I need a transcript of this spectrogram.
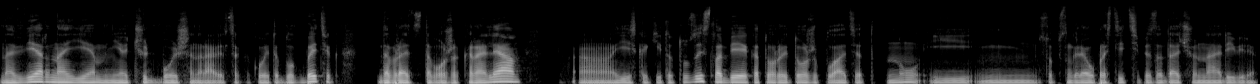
наверное, мне чуть больше нравится какой-то блокбетик. Добрать с того же короля. А, есть какие-то тузы слабее, которые тоже платят. Ну и, собственно говоря, упростить себе задачу на ривере.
